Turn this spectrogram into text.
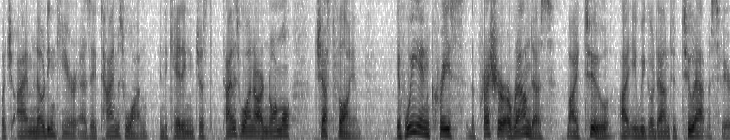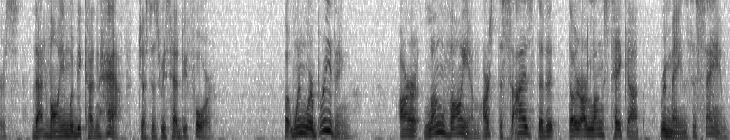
which I'm noting here as a times 1, indicating just times 1 our normal chest volume. If we increase the pressure around us by 2, i.e. we go down to 2 atmospheres, that volume would be cut in half, just as we said before. But when we're breathing, our lung volume, our, the size that, it, that our lungs take up, remains the same.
